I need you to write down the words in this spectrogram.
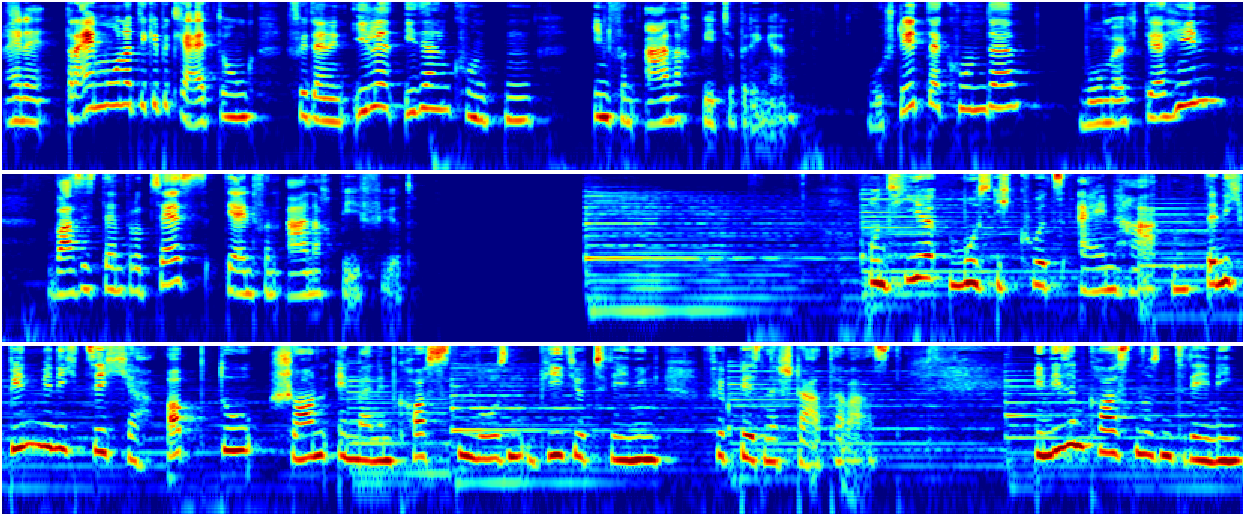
Eine dreimonatige Begleitung für deinen idealen Kunden, ihn von A nach B zu bringen. Wo steht der Kunde? Wo möchte er hin? Was ist dein Prozess, der ihn von A nach B führt? Und hier muss ich kurz einhaken, denn ich bin mir nicht sicher, ob du schon in meinem kostenlosen Videotraining für Business Starter warst. In diesem kostenlosen Training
